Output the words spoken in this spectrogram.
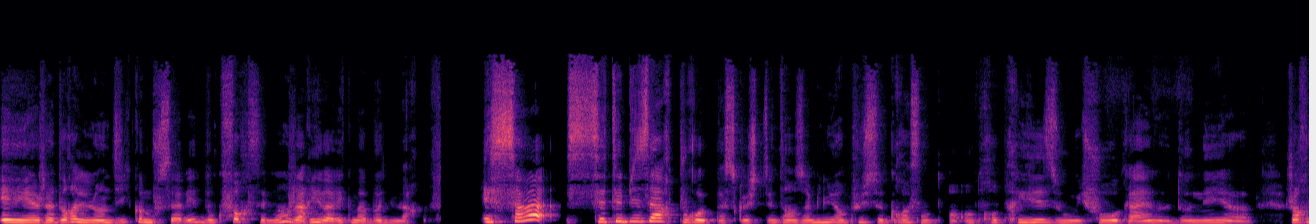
et j'adore les lundis, comme vous savez, donc forcément j'arrive avec ma bonne humeur. Et ça, c'était bizarre pour eux parce que j'étais dans un milieu en plus grosse entreprise où il faut quand même donner, euh, genre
